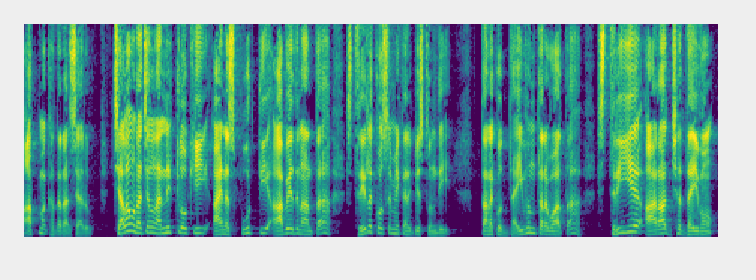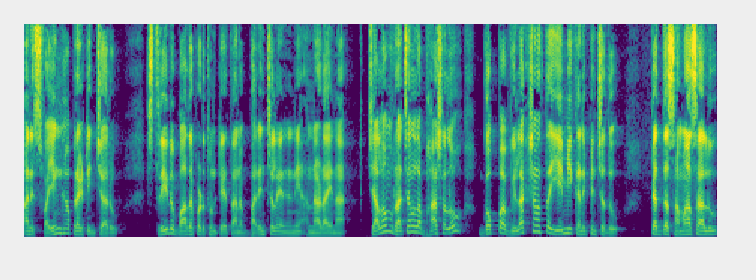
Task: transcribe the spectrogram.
ఆత్మకథ రాశారు. చలం రచనలన్నిట్లోకి ఆయన స్ఫూర్తి ఆవేదన అంతా స్త్రీల కోసమే కనిపిస్తుంది. తనకు దైవం తర్వాత స్త్రీయే ఆరాధ్య దైవం అని స్వయంగా ప్రకటించారు. స్త్రీలు బాధపడుతుంటే తాను భరించలేనని అన్నాడాయన. చలం రచనల భాషలో గొప్ప విలక్షణత ఏమీ కనిపించదు. పెద్ద సమాసాలు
